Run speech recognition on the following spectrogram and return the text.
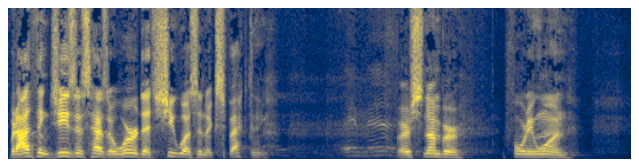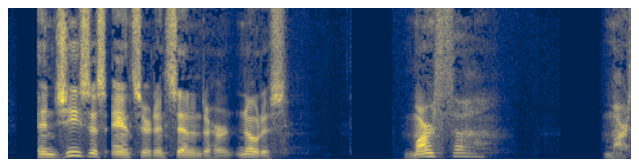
But I think Jesus has a word that she wasn't expecting. Amen. Verse number 41. And Jesus answered and said unto her, Notice, Martha, Martha.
